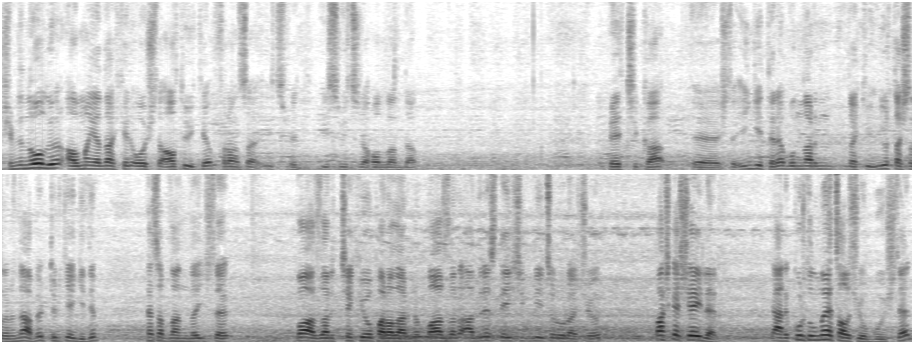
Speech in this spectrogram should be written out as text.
Şimdi ne oluyor? Almanya'daki o işte 6 ülke Fransa, İsviçre, Hollanda, Belçika, e, işte İngiltere bunlarındaki yurttaşlarımız ne yapıyor? Türkiye'ye gidip hesaplarında işte bazıları çekiyor paralarını, bazıları adres değişikliği için uğraşıyor. Başka şeyler. Yani kurtulmaya çalışıyor bu işten.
